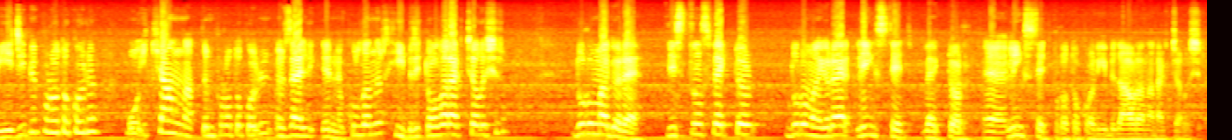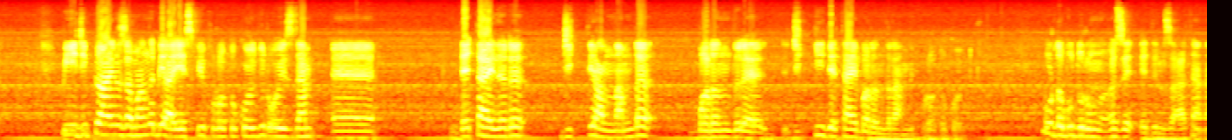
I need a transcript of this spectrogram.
BGP protokolü bu iki anlattığım protokolün özelliklerini kullanır, hibrit olarak çalışır. Duruma göre distance vektör, duruma göre link state vektör, e, link state protokol gibi davranarak çalışır. BGP aynı zamanda bir ISP protokoldür. O yüzden e, detayları ciddi anlamda barındır, e, ciddi detay barındıran bir protokoldür. Burada bu durumu özetledim zaten.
